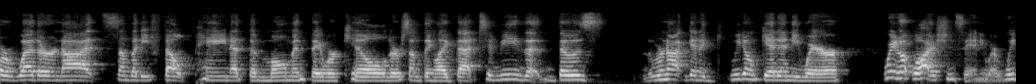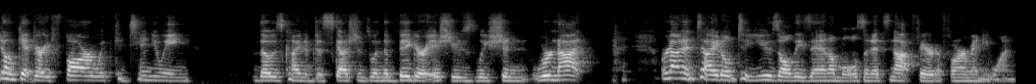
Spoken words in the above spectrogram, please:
or whether or not somebody felt pain at the moment they were killed or something like that. To me that those we're not going to we don't get anywhere. We don't well i shouldn't say anywhere. We don't get very far with continuing those kind of discussions when the bigger issues we shouldn't we're not we're not entitled to use all these animals and it's not fair to farm anyone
